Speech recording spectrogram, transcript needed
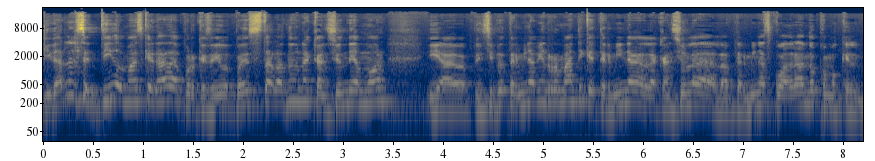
y darle el sentido más que nada, porque digo, puedes estar hablando de una canción de amor y al principio termina bien romántica y termina la canción, la, terminas cuadrando como que el-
